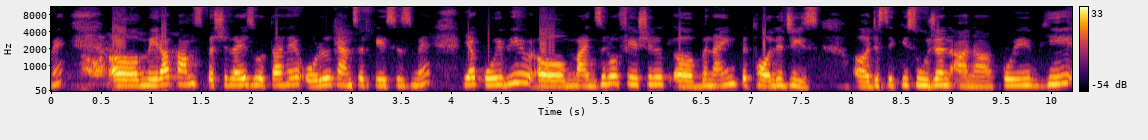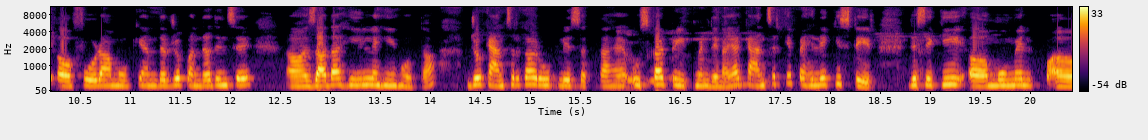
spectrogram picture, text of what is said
में। अ, मेरा काम स्पेशलाइज होता है ओरल कैंसर केसेस में या कोई भी मैग्जिलोफेशियल बनाइन पैथोलॉजीज जैसे कि सूजन आना कोई भी फोड़ा मुँह के अंदर जो पंद्रह दिन से ज़्यादा हील नहीं होता जो कैंसर का रूप ले सकता है उसका ट्रीटमेंट देना या कैंसर के पहले की स्टेज जैसे कि मुँह में अ,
